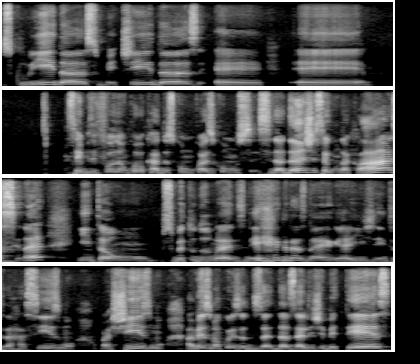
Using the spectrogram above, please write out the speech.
excluídas, submetidas, é, é, sempre foram colocadas como quase como cidadãs de segunda classe, né? Então, sobretudo mulheres negras, né? E aí entra racismo, machismo, a mesma coisa das LGBTs,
